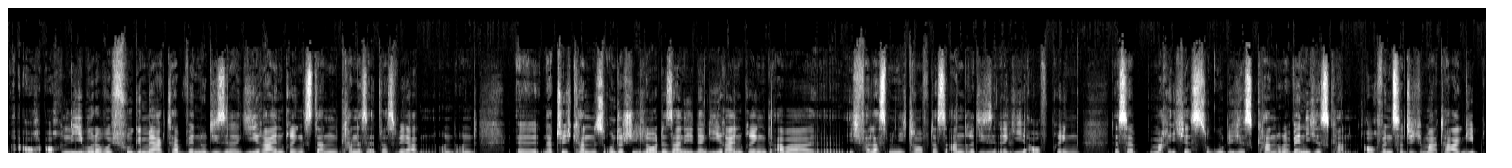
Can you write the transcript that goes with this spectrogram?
auch, auch liebe oder wo ich früh gemerkt habe, wenn du diese Energie reinbringst, dann kann es etwas werden. Und, und äh, natürlich kann es unterschiedliche Leute sein, die Energie reinbringt, aber äh, ich verlasse mich nicht darauf, dass andere diese Energie mhm. aufbringen. Deshalb mache ich es, so gut ich es kann oder wenn ich es kann. Auch wenn es natürlich immer Tage gibt,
